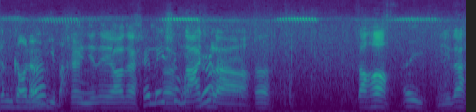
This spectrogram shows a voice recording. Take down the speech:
扔高粱地吧。这是你的腰带，谁没事嗯拿起来啊！嗯，大浩，哎，你的。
